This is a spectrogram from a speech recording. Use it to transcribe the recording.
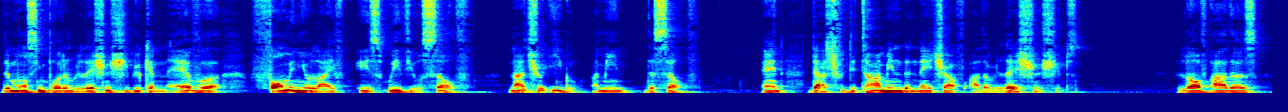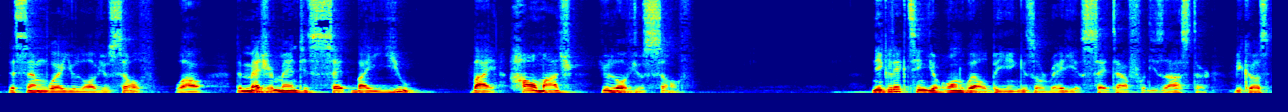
The most important relationship you can ever form in your life is with yourself, not your ego. I mean, the self. And that should determine the nature of other relationships. Love others the same way you love yourself. Well, the measurement is set by you, by how much you love yourself. Neglecting your own well being is already a setup for disaster because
